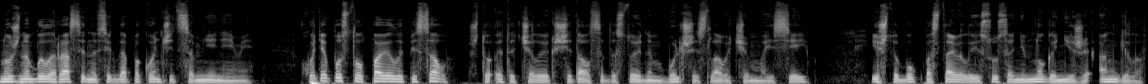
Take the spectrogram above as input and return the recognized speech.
Нужно было раз и навсегда покончить с сомнениями. Хоть апостол Павел и писал, что этот человек считался достойным большей славы, чем Моисей, и что Бог поставил Иисуса немного ниже ангелов,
